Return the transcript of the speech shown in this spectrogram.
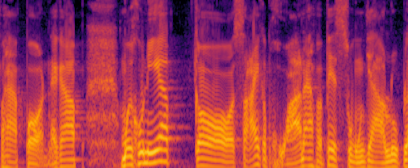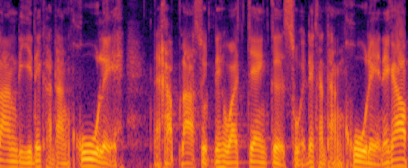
25 ปอนด์นะครับมวยคู่นี้ครับก็ซ้ายกับขวานะประเภทสูงยาวรูปร่างดีได้กันทั้งคู่เลยนะครับล่าสุดนี่ว่าแจ้งเกิดสวยได้กันทั้งคู่เลยนะครับ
